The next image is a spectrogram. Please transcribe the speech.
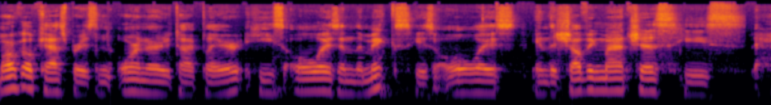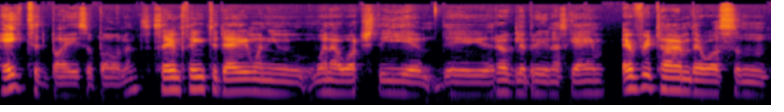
Marco Kasper is an ordinary type player. He's always in the mix. He's always in the shoving matches. He's hated by his opponents. Same thing today when you when I watched the um, the Rögle Brynäs game. Every time there was some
